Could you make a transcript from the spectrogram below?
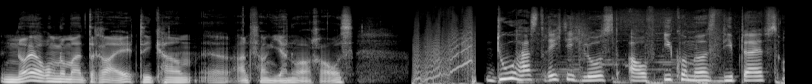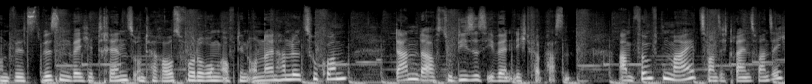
Neuerung Nummer drei, die kam äh, Anfang Januar raus. Du hast richtig Lust auf E-Commerce Deep Dives und willst wissen, welche Trends und Herausforderungen auf den Onlinehandel zukommen? Dann darfst du dieses Event nicht verpassen. Am 5. Mai 2023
